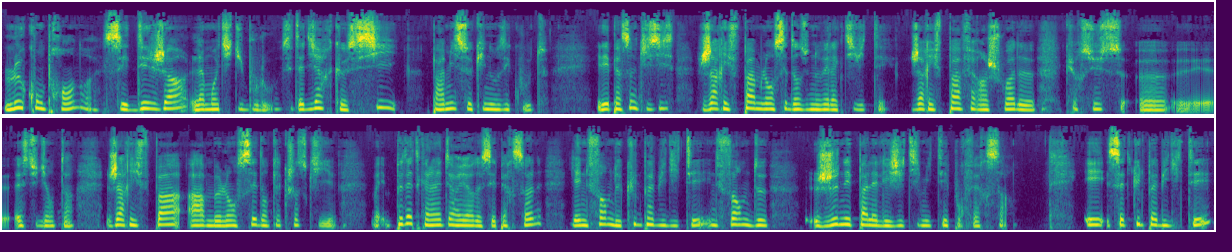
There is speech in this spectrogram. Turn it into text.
le comprendre, c'est déjà la moitié du boulot. C'est-à-dire que si, parmi ceux qui nous écoutent, et les personnes qui se disent j'arrive pas à me lancer dans une nouvelle activité, j'arrive pas à faire un choix de cursus euh, euh, estudiantin, j'arrive pas à me lancer dans quelque chose qui, peut-être qu'à l'intérieur de ces personnes, il y a une forme de culpabilité, une forme de je n'ai pas la légitimité pour faire ça. Et cette culpabilité,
